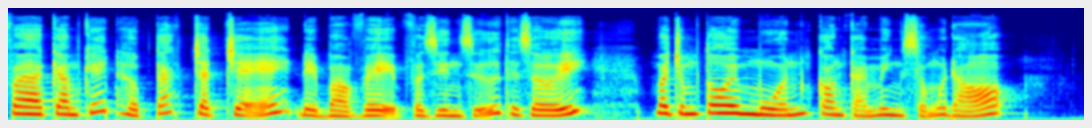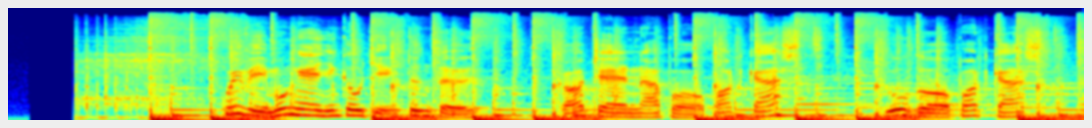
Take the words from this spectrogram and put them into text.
và cam kết hợp tác chặt chẽ để bảo vệ và gìn giữ thế giới mà chúng tôi muốn con cái mình sống ở đó. Quý vị muốn nghe những câu chuyện tương tự có trên Apple Podcast, Google Podcast,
